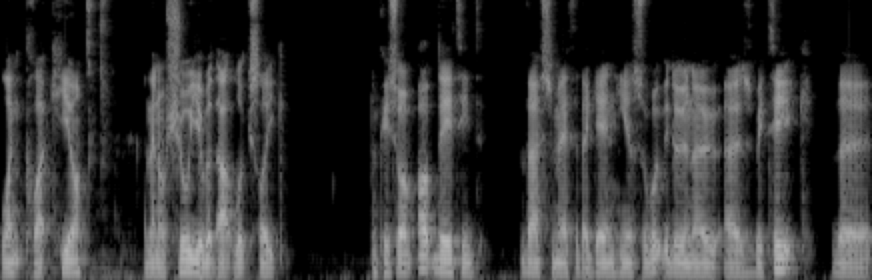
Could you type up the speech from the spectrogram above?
link click here, and then I'll show you what that looks like. Okay, so I've updated this method again here. So what we do now is we take the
